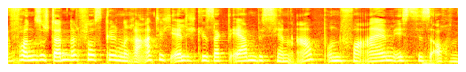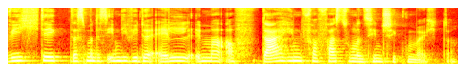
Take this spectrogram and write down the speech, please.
Von so Standardfloskeln rate ich ehrlich gesagt eher ein bisschen ab und vor allem ist es auch wichtig, dass man das individuell immer auf dahin verfasst, wo man es hinschicken möchte.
